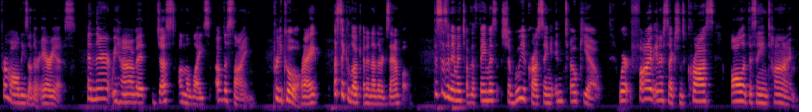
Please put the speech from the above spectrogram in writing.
from all these other areas. And there we have it just on the lights of the sign. Pretty cool, right? Let's take a look at another example. This is an image of the famous Shibuya crossing in Tokyo, where five intersections cross all at the same time.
